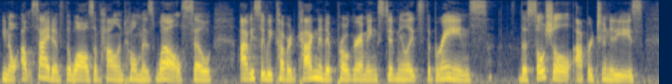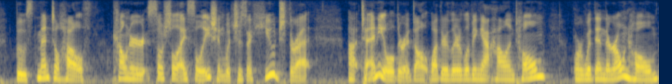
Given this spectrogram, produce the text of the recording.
you know outside of the walls of holland home as well. So obviously we covered cognitive programming stimulates the brains the social opportunities boost mental health counter social isolation which is a huge threat uh, to any older adult whether they're living at holland home or within their own home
